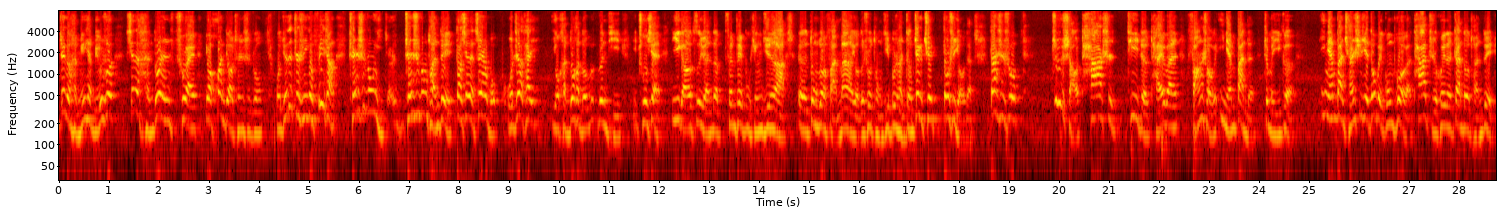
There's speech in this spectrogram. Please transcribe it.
这个很明显。比如说现在很多人出来要换掉陈时中，我觉得这是一个非常陈时中已陈时中团队到现在，虽然我我知道他有很多很多问题出现，医疗资源的分配不平均啊，呃，动作缓慢啊，有的时候统计不是很正，这个却都是有的。但是说。至少他是替着台湾防守了一年半的这么一个，一年半全世界都被攻破了，他指挥的战斗团队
